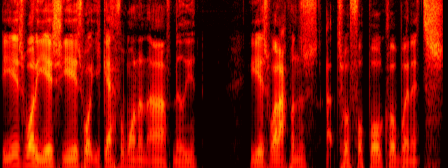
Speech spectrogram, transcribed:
He is what he is. He is what you get for one and a half million. He is what happens to a football club when it's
